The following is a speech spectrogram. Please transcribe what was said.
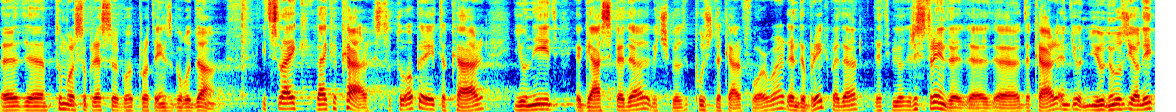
the tumor suppressor proteins go down. It's like, like a car. So to operate a car, you need a gas pedal which will push the car forward and the brake pedal that will restrain the, the, the, the car. And you, you, usually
